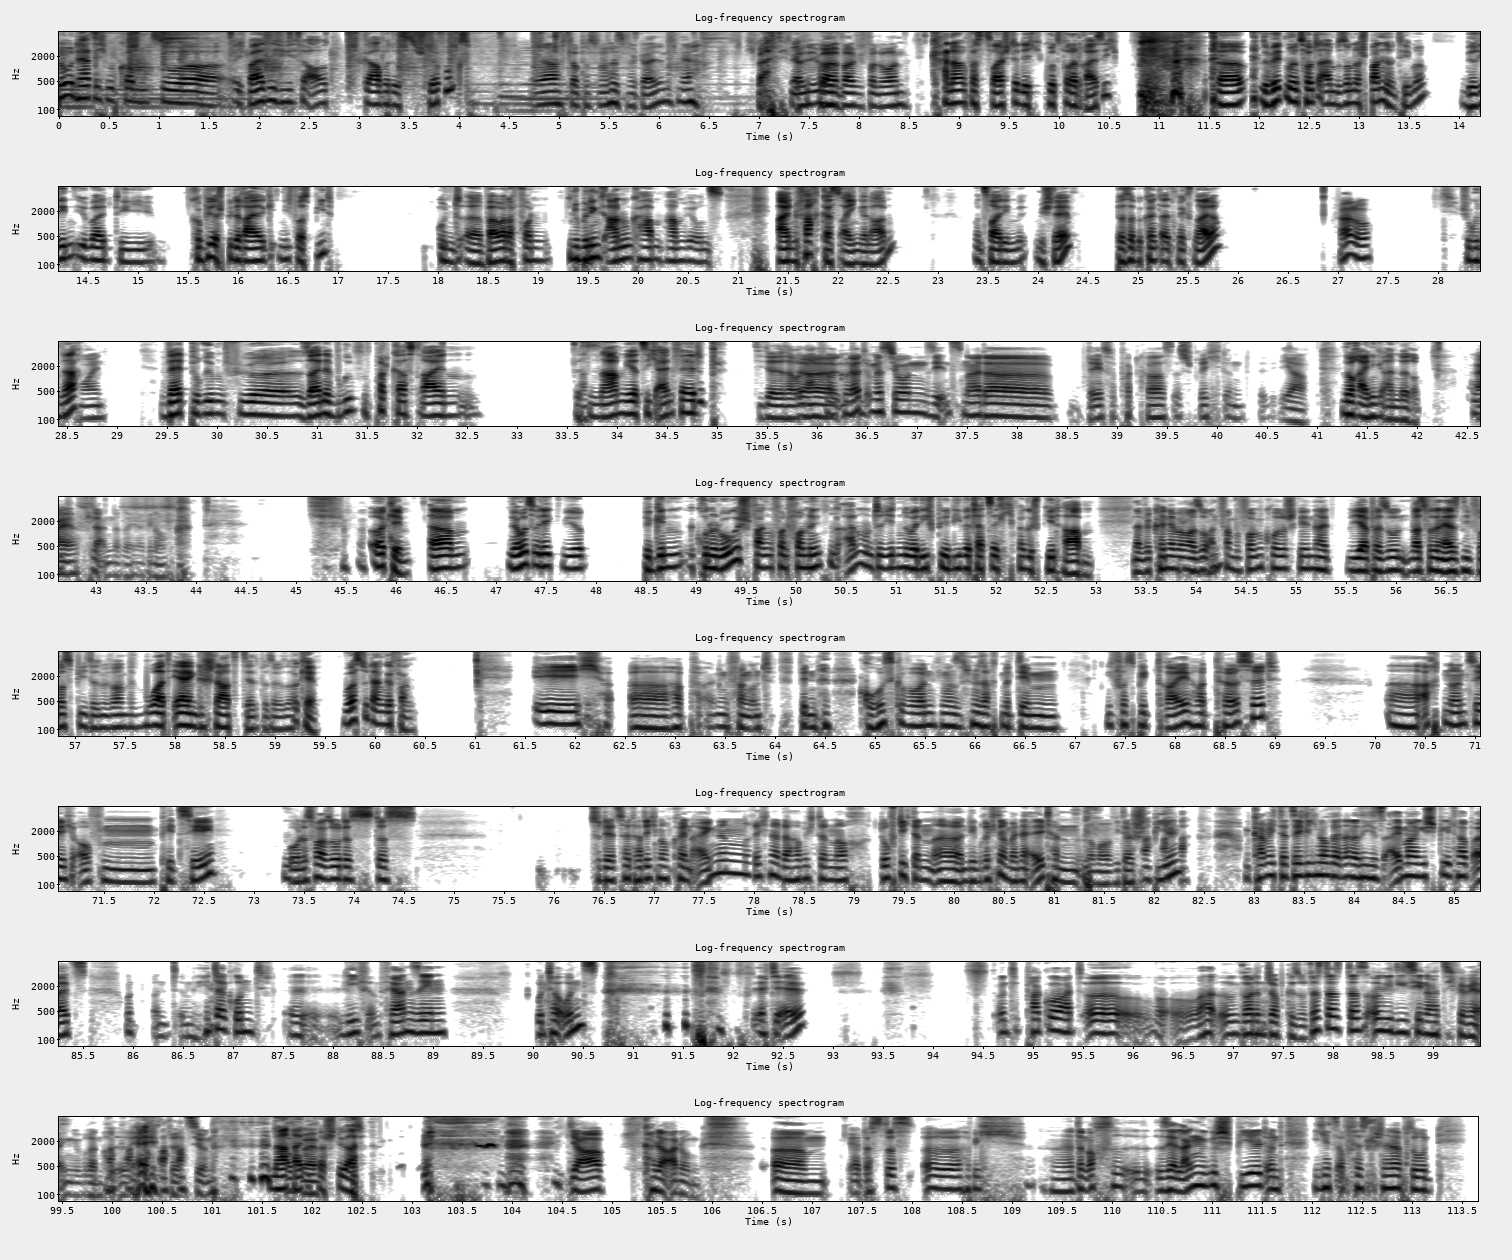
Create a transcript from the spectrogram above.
Hallo und herzlich willkommen zur, ich weiß nicht, wie viel Ausgabe des Störfunks. Ja, ich glaube, das wissen wir geil nicht mehr. Ich weiß nicht, Wir haben überall war verloren. Keine Ahnung, was zweistellig, kurz vor der 30. äh, wir widmen uns heute einem besonders spannenden Thema. Wir reden über die Computerspielereihe Need for Speed. Und äh, weil wir davon nur bedingt Ahnung haben, haben wir uns einen Fachgast eingeladen. Und zwar den Michel, besser bekannt als Max Snyder. Hallo. Schönen guten Tag. Moin. Weltberühmt für seine berühmten Podcast-Reihen, dessen Was? Namen mir jetzt nicht einfällt. Die dir das aber Äh, nachfragen können. Nerd-Emissionen, The Insnider, Days of Podcast, es spricht und äh, ja, Noch einige andere. äh, viele andere, ja genau. Okay, ähm, wir haben uns überlegt, wir beginnen chronologisch, fangen von vorne hinten an und reden über die Spiele, die wir tatsächlich mal gespielt haben. Na, wir können ja aber mal so Mhm. anfangen, bevor wir chronisch gehen, halt, wie der Person, was war sein erstes Need for Speed? Also, wo hat er denn gestartet, jetzt besser gesagt? Okay, wo hast du da angefangen? Ich äh, habe angefangen und bin groß geworden, wie man so schön sagt, mit dem Need for Speed 3 Hot Pursuit. Äh, 98 auf dem PC. Hm. Oh, das war so, dass das zu der Zeit hatte ich noch keinen eigenen Rechner, da habe ich dann noch, durfte ich dann äh, an dem Rechner meiner Eltern nochmal wieder spielen und kann mich tatsächlich noch erinnern, dass ich es einmal gespielt habe als und, und im Hintergrund äh, lief im Fernsehen unter uns RTL und Paco hat, äh, hat gerade einen Job gesucht. Das, das, das irgendwie die Szene hat sich bei mir eingebrannt. Äh, Okay. Situation. Nachhaltig Okay. verstört. Ja, keine Ahnung. Ähm, ja, das, das äh, habe ich äh, dann auch so, sehr lange gespielt und wie ich jetzt auch festgestellt habe, so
